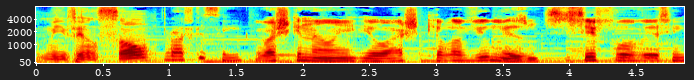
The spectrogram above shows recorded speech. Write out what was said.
uma invenção? Eu acho que sim. Eu acho que não, hein? Eu acho que ela viu mesmo. Se você for ver assim,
